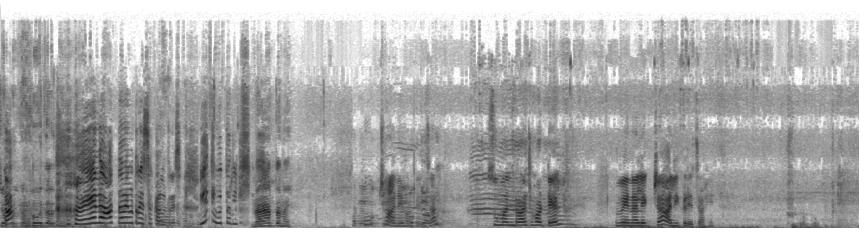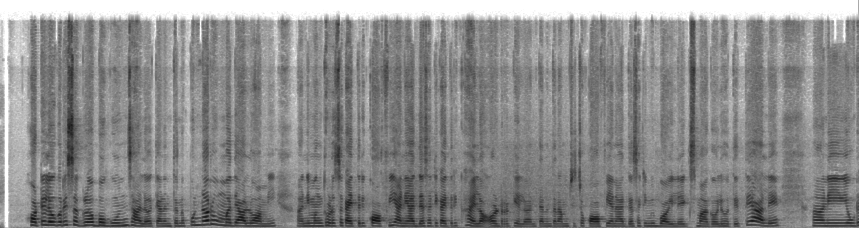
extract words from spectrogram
चप्पल काढ उतरते. ए ना आता नाही उतरायचं सकाळी उतरायचं. ई ती उतरली. नाही आता नाही. खूप छान आहे हॉटेलचा. सुमनराज हॉटेल वेना लेकच्या अलीकडेच आहे. हॉटेल वगैरे सगळं बघून झालं. त्यानंतर पुन्हा रूममध्ये आलो आम्ही. आणि मग थोडंसं काहीतरी कॉफी आणि आद्यासाठी काहीतरी खायला ऑर्डर केलं. आणि त्यानंतर आमच्या कॉफी आणि आद्यासाठी मी बॉईल एग्स मागवले होते. ते आले. आणि एवढे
